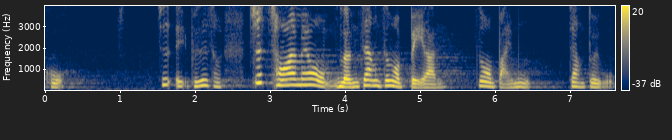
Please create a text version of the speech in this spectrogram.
过，就是诶，不是从，就是从来没有人这样这么北蓝，这么白目，这样对我。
